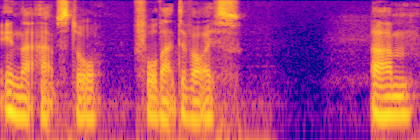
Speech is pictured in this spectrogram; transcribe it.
in that App Store for that device. Um,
